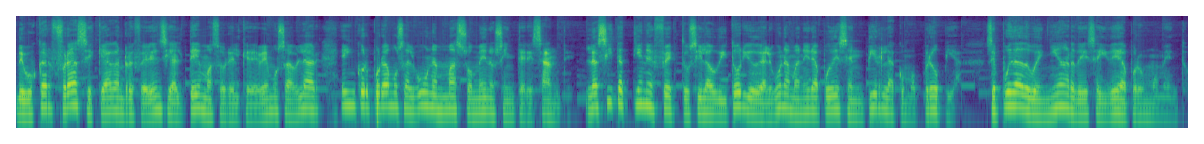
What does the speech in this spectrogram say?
de buscar frases que hagan referencia al tema sobre el que debemos hablar e incorporamos alguna más o menos interesante. La cita tiene efecto si el auditorio de alguna manera puede sentirla como propia, se puede adueñar de esa idea por un momento.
